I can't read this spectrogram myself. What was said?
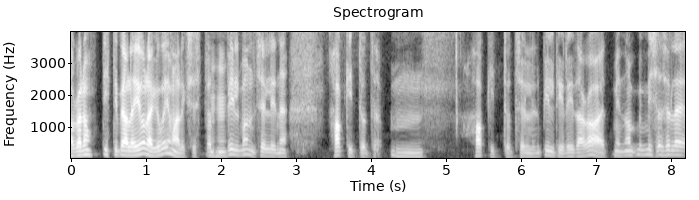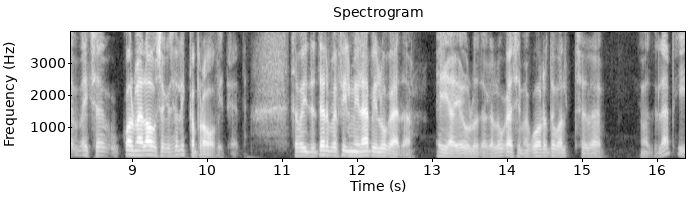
aga noh, tihtipeale ei olegi võimalik, sest vot mm -hmm. film on selline hakitud mm, hakitud selline pildirida ka, et no mis sa selle väikse kolme lausega seal ikka proovi teed. sa võid ju terve filmi läbi lugeda Eia jõuludega lugesime korduvalt selle niimoodi läbi,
